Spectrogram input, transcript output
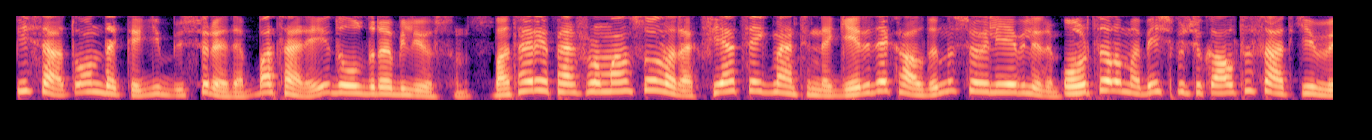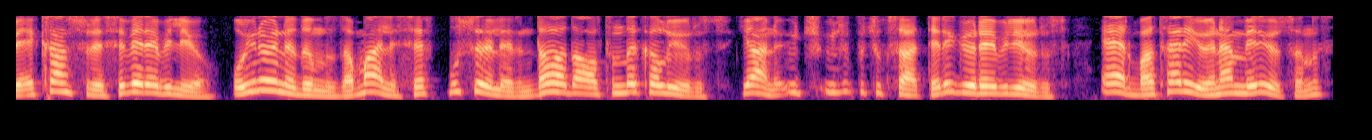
1 saat 10 dakika gibi bir sürede bataryayı doldurabiliyorsunuz. Batarya performansı olarak fiyat segmentinde geride kaldığını söyleyebilirim. Ortalama 5,5-6 saat gibi bir ekran süresi verebiliyor. Oyun oynadığımızda maalesef bu sürelerin daha da altında kalıyoruz. Yani 3-3,5 saatleri görebiliyoruz. Eğer bataryaya önem veriyorsanız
